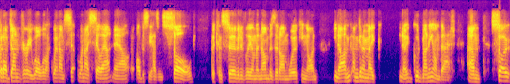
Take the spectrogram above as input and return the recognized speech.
But I've done very well. Like when I'm when I sell out now, obviously hasn't sold, but conservatively on the numbers that I'm working on, you know, I'm I'm going to make you know good money on that. Um, so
